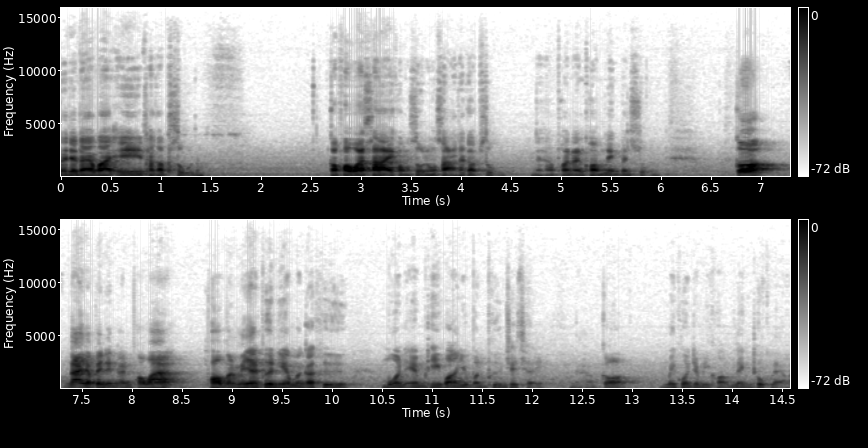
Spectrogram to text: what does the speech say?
ก็จะได้ว่า a เท่ากับศูนย์ก็เพราะว่าไซน์ของศูนย์องศาเท่ากับศูนย์นะครับ เพราะนั้นความเร่งเป็นศูนย์ก็น่าจะเป็นอย่างนั้น เพราะว่าพอมันไม่ใช่พื้นเอียงมันก็คือมวล m ที่วางอยู่บนพื้นเฉยๆนะครับ ก็ไม่ควรจะมีความเร่งถูกแล้ว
